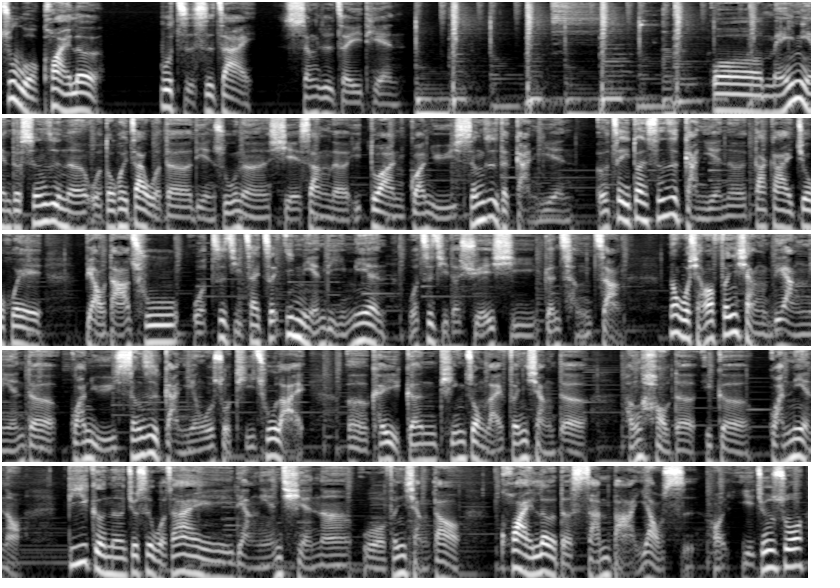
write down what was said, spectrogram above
祝我快乐，不只是在生日这一天。我每一年的生日呢，我都会在我的脸书呢写上了一段关于生日的感言，而这一段生日感言呢，大概就会表达出我自己在这一年里面我自己的学习跟成长。那我想要分享两年的关于生日感言，我所提出来，呃，可以跟听众来分享的很好的一个观念哦。第一个呢，就是我在两年前呢，我分享到快乐的三把钥匙，哦，也就是说。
